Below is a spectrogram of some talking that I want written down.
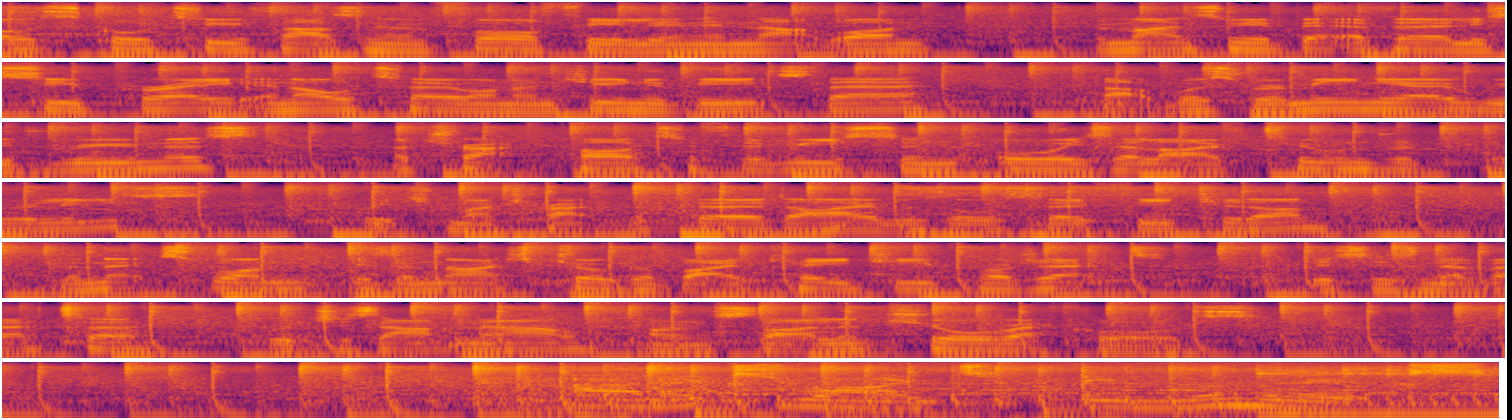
old school 2004 feeling in that one. Reminds me a bit of early Super 8 and Alto on Anjunabeats there. That was Romino with Rumours, a track part of the recent Always Alive 200 release, which my track The Third Eye was also featured on. The next one is a nice jogger by KG Project. This is Navetta, which is out now on Silent Shore Records. Alex Wright in the mix.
